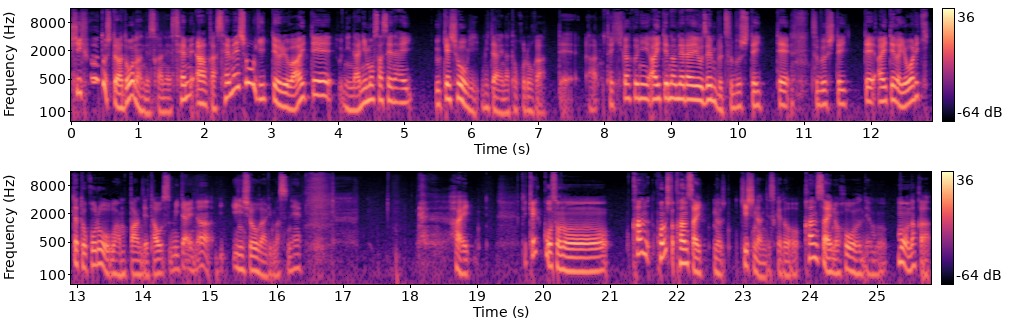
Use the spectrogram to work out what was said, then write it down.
棋風としてはどうなんですかね？攻めなんか攻め将棋っていうよりは相手に何もさせない受け将棋みたいなところがあってあの的確に相手の狙いを全部潰していって潰していって相手が弱りきったところをワンパンで倒すみたいな印象がありますね。はいで結構そのかんこの人関西の棋士なんですけど関西の方でももうなんか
